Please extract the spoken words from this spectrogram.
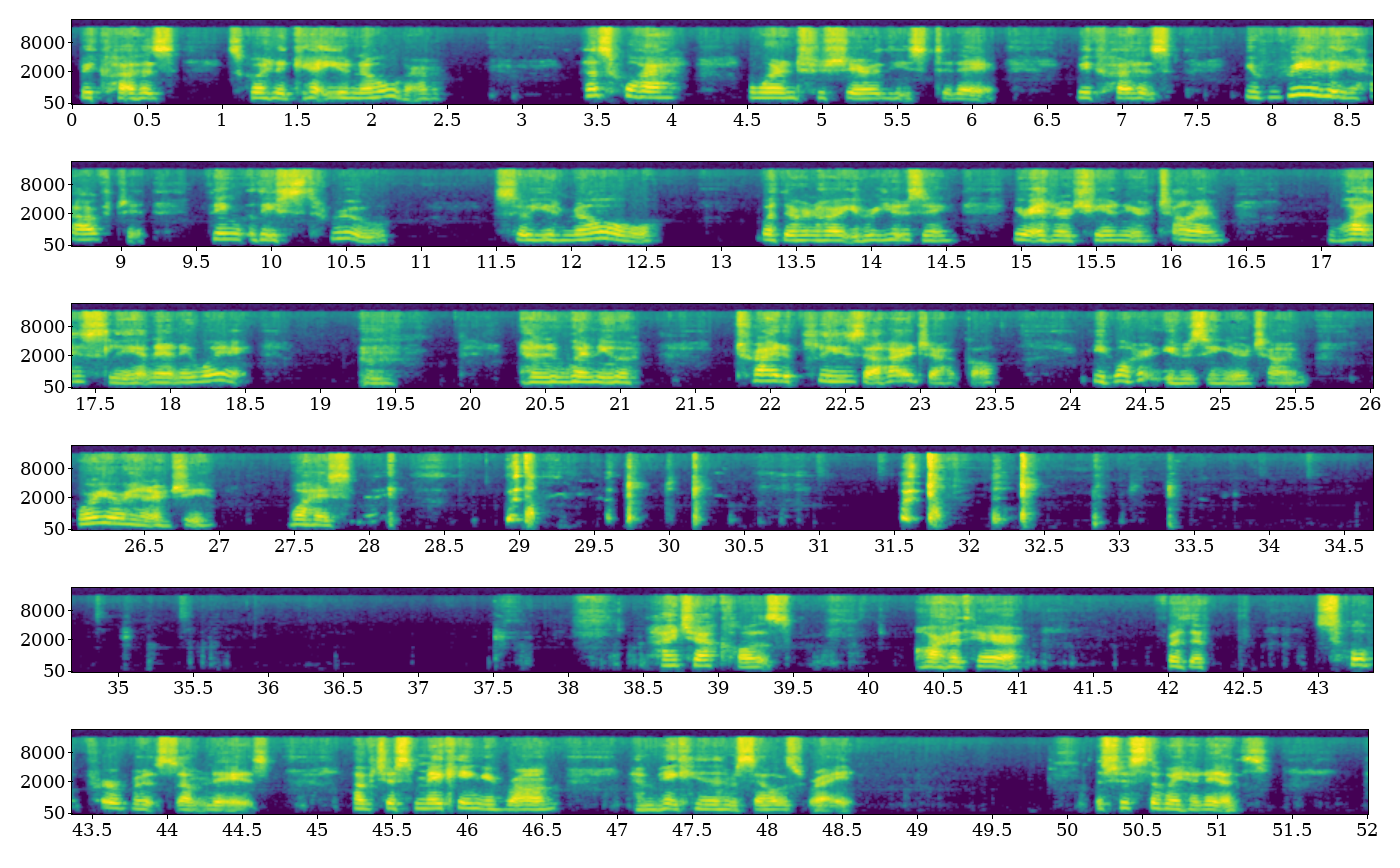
because it's going to get you nowhere. That's why i wanted to share these today because you really have to think these through so you know whether or not you're using your energy and your time wisely in any way. and when you try to please a hijackal, you aren't using your time or your energy wisely. hijackals are there for the sole purpose some days of just making you wrong and making themselves right. It's just the way it is.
